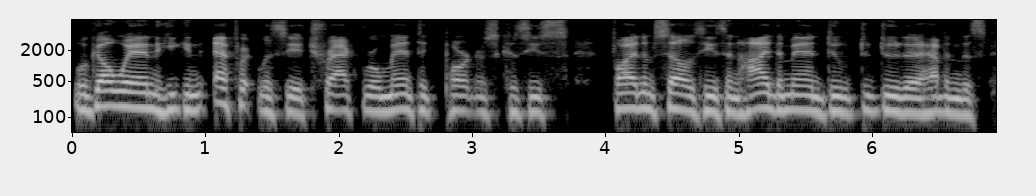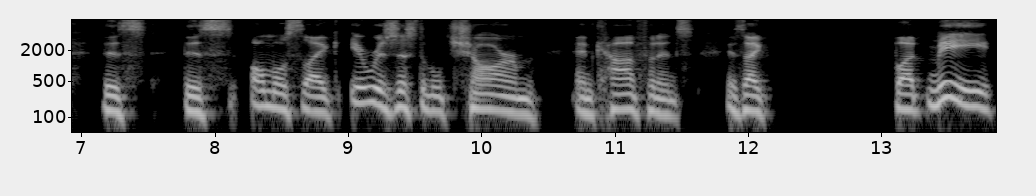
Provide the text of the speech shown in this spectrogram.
will go in. He can effortlessly attract romantic partners because he's find themselves he's in high demand due, due due to having this this this almost like irresistible charm and confidence. It's like, but me,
